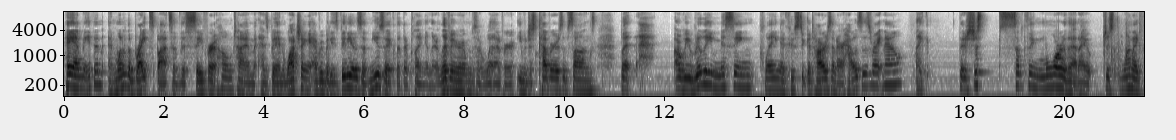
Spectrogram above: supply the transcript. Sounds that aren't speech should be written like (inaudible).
Hey, I'm Nathan, and one of the bright spots of this safer at home time has been watching everybody's videos of music that they're playing in their living rooms or whatever, even just covers of songs. But are we really missing playing acoustic guitars in our houses right now? Like, there's just something more that I just want to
